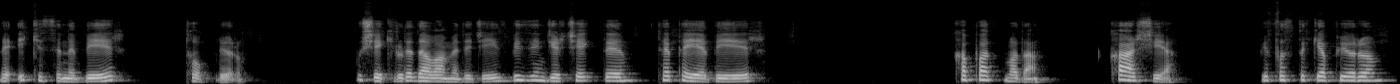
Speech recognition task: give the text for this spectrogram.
ve ikisini bir topluyorum. Bu şekilde devam edeceğiz. Bir zincir çektim. Tepeye bir kapatmadan karşıya bir fıstık yapıyorum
